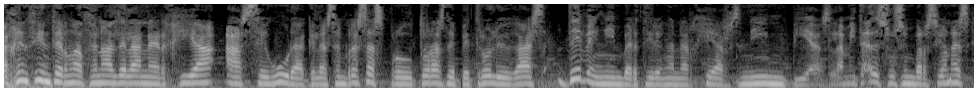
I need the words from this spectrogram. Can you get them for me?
Agencia Internacional de la Energía asegura que las empresas productoras de petróleo y gas deben invertir en energías limpias, la mitad de sus inversiones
